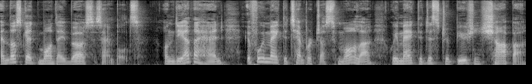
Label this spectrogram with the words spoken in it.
and thus get more diverse samples. On the other hand, if we make the temperature smaller, we make the distribution sharper,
